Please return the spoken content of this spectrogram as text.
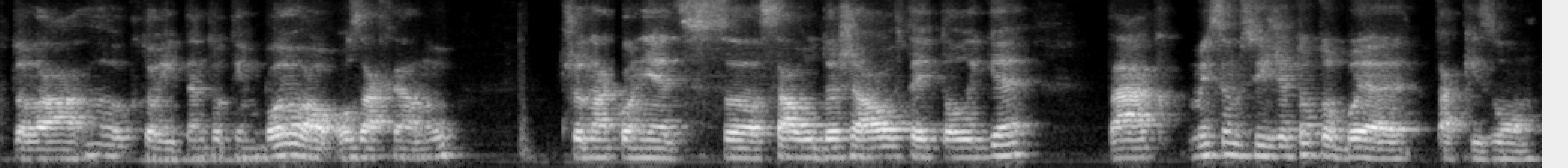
ktorá, ktorý tento tým bojoval o záchranu, čo nakoniec sa udržal v tejto lige, tak myslím si, že toto bude taký zlom.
